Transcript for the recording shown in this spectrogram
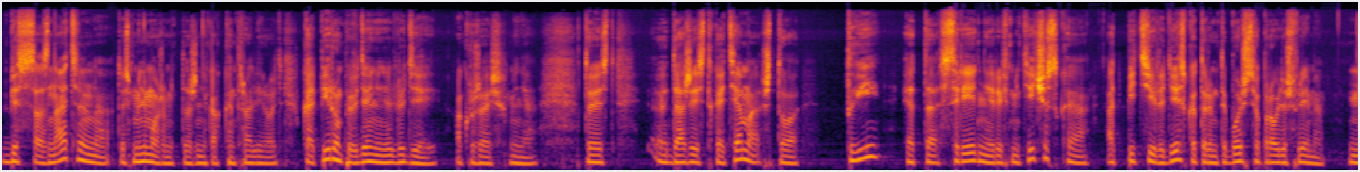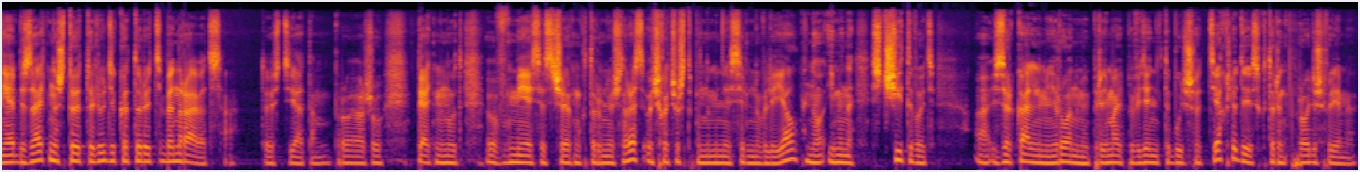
бессознательно, то есть мы не можем это даже никак контролировать, копируем поведение людей, окружающих меня. То есть э, даже есть такая тема, что ты — это среднее арифметическое от пяти людей, с которыми ты больше всего проводишь время. Не обязательно, что это люди, которые тебе нравятся. То есть я там провожу пять минут в месяц с человеком, который мне очень нравится, очень хочу, чтобы он на меня сильно влиял, но именно считывать а, зеркальными нейронами принимать поведение ты будешь от тех людей, с которыми ты проводишь время.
